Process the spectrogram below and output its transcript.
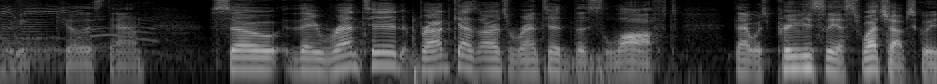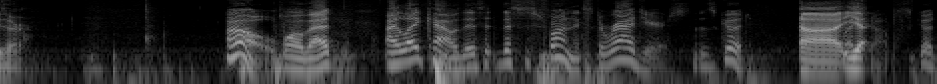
let me kill this down. So they rented, Broadcast Arts rented this loft that was previously a sweatshop squeezer. Oh, well, that I like how this this is fun. It's the Rad years. This is good. Uh, yeah, It's good.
